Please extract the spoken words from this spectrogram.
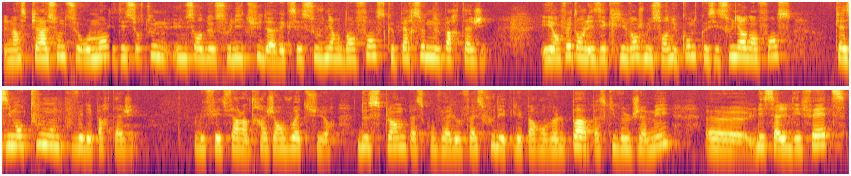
l'inspiration de ce roman, c'était surtout une, une, sorte de solitude avec ces souvenirs d'enfance que personne ne partageait. Et en fait, en les écrivant, je me suis rendu compte que ces souvenirs d'enfance, quasiment tout le monde pouvait les partager. Le fait de faire un trajet en voiture, de se plaindre parce qu'on veut aller au fast-food et que les parents veulent pas parce qu'ils veulent jamais, euh, les salles des fêtes,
